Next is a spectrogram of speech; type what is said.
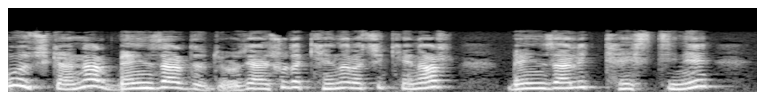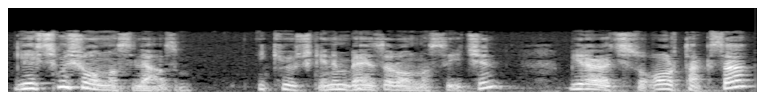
Bu üçgenler benzerdir diyoruz. Yani şurada kenar açı kenar benzerlik testini geçmiş olması lazım. İki üçgenin benzer olması için birer açısı ortaksa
